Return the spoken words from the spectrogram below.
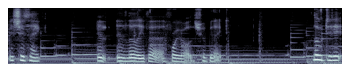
And she's like, and, and Lily, the four year old, she'll be like, Lo did it.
